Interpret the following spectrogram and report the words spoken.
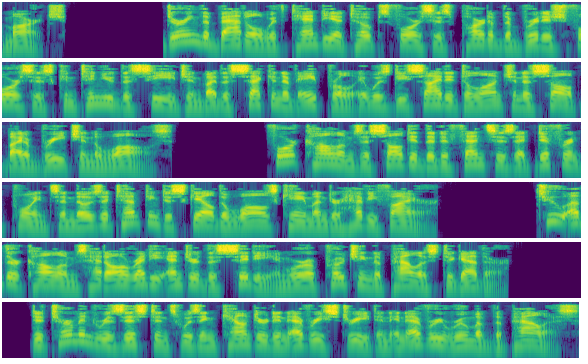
March. During the battle with Tantia Tope's forces part of the British forces continued the siege and by 2 April it was decided to launch an assault by a breach in the walls. Four columns assaulted the defences at different points and those attempting to scale the walls came under heavy fire. Two other columns had already entered the city and were approaching the palace together. Determined resistance was encountered in every street and in every room of the palace.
